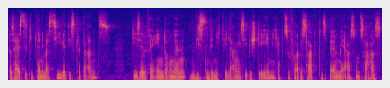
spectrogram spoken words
Das heißt, es gibt eine massive Diskrepanz diese Veränderungen wissen wir nicht, wie lange sie bestehen. Ich habe zuvor gesagt, dass bei MERS und SARS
